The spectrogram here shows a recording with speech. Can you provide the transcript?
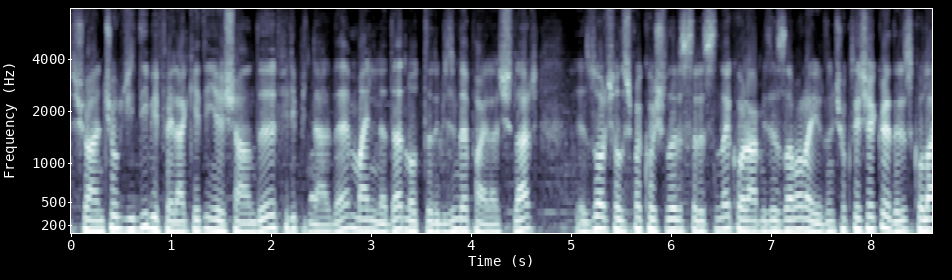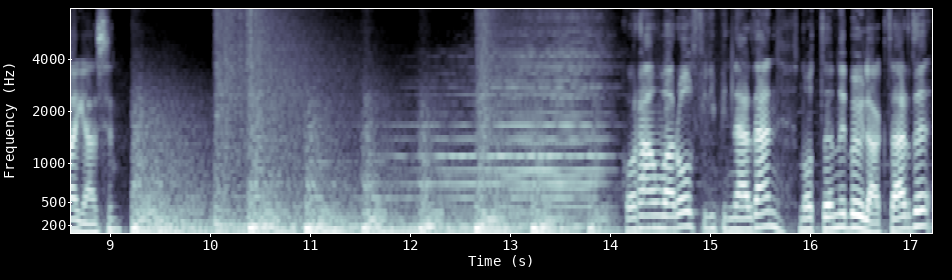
şu an çok ciddi bir felaketin yaşandığı Filipinler'de, Malina'da notları bizimle paylaştılar. E, zor çalışma koşulları sırasında Koran bize zaman ayırdın. Çok teşekkür ederiz. Kolay gelsin. Korhan Varol Filipinler'den notlarını böyle aktardı.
